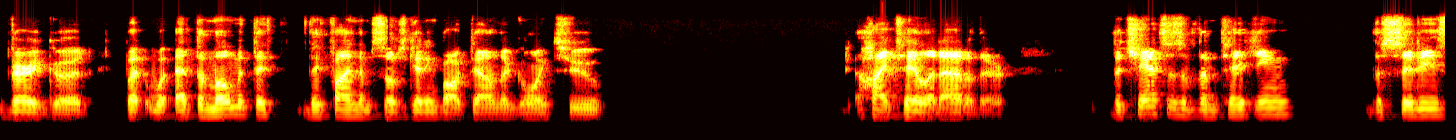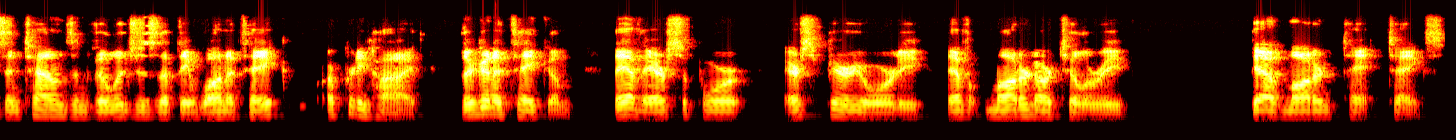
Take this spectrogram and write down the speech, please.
very good. But at the moment they they find themselves getting bogged down, they're going to hightail it out of there. The chances of them taking the cities and towns and villages that they want to take are pretty high. They're going to take them. They have air support, air superiority. They have modern artillery. They have modern ta- tanks.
